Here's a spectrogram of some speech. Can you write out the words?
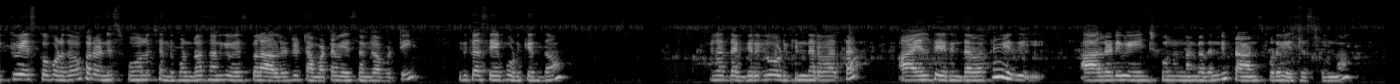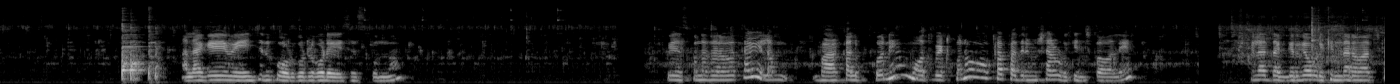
ఎక్కువ వేసుకోకూడదు. ఒక రెండు స్పూన్లు చింతపండు రసానికి వేసుకోవాలి. ఆల్రెడీ టమాటా వేసాం కాబట్టి ఇది కాసేపు ఉడికిద్దాం. ఇలా దగ్గరగా ఉడికిన తర్వాత ఆయిల్ తేరిన తర్వాత ఇది ఆల్రెడీ వేయించుకొని ఉన్నాం కదండి. ప్రాన్స్ కూడా వేసేసుకుందాం. అలాగే వేయించిన కోడిగుడ్లు కూడా వేసేసుకుందాం. వేసుకున్న తర్వాత ఇలా బాగా కలుపుకొని మూత పెట్టుకొని ఒక పది నిమిషాలు ఉడికించుకోవాలి. ఇలా దగ్గరగా ఉడికిన తర్వాత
